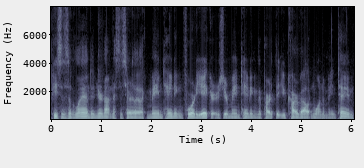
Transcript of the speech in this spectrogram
pieces of land, and you're not necessarily like maintaining 40 acres. You're maintaining the part that you carve out and want to maintain.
